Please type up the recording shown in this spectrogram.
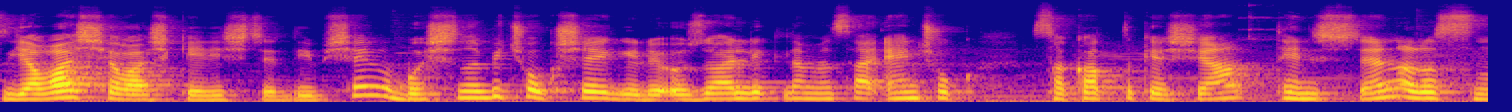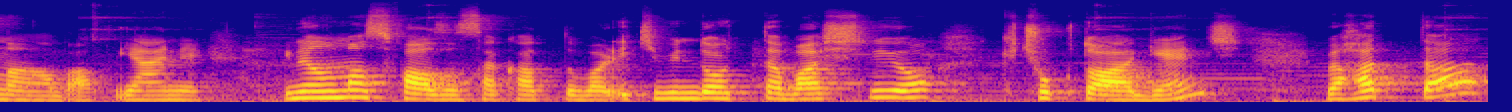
Yavaş yavaş geliştirdiği bir şey ve başına birçok şey geliyor. Özellikle mesela en çok sakatlık yaşayan tenisçilerin arasında Nadal. Yani inanılmaz fazla sakatlığı var. 2004'te başlıyor ki çok daha genç ve hatta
